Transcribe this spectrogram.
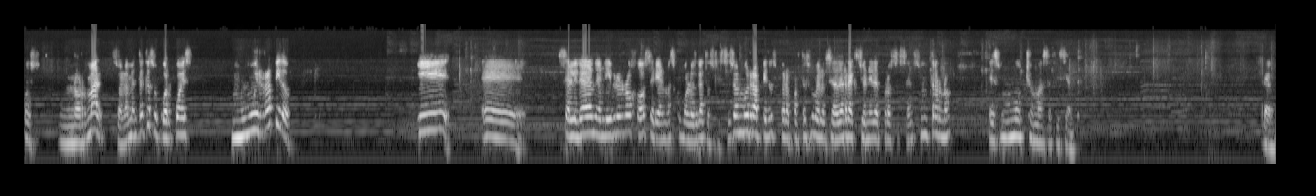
pues normal, solamente que su cuerpo es muy rápido. Y eh, salida en el libro rojo serían más como los gatos, que sí son muy rápidos, pero aparte su velocidad de reacción y de proceso en su entorno es mucho más eficiente. Creo.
